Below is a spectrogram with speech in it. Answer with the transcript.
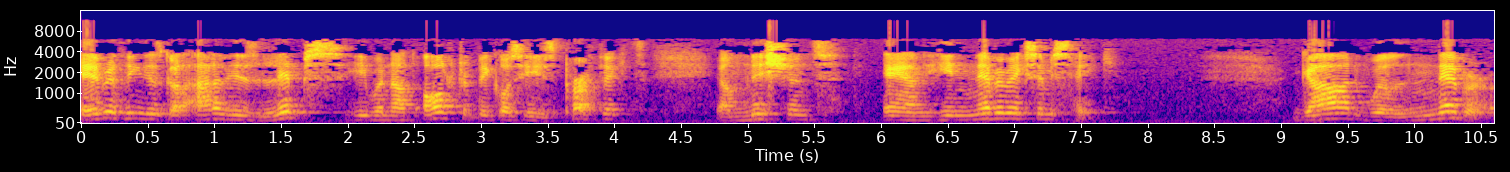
Everything that's gone out of His lips, He will not alter because He is perfect, omniscient, and He never makes a mistake. God will never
